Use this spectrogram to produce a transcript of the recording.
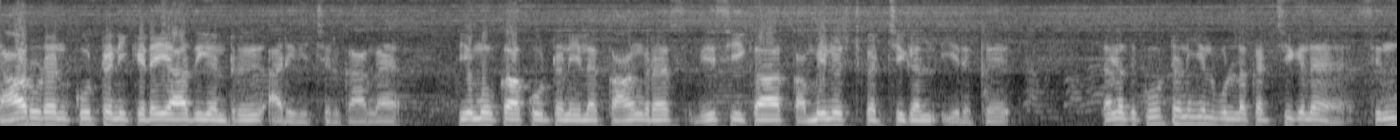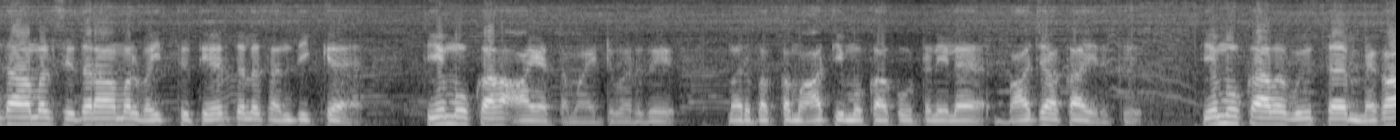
யாருடன் கூட்டணி கிடையாது என்று அறிவிச்சிருக்காங்க. திமுக கூட்டணியில் காங்கிரஸ் விசிகா கம்யூனிஸ்ட் கட்சிகள் இருக்கு. தனது கூட்டணியில் உள்ள கட்சிகளை சிந்தாமல் சிதறாமல் வைத்து தேர்தலை சந்திக்க திமுக ஆயத்தமாயிட்டு வருது. மறுபக்கம் அதிமுக கூட்டணியில் பாஜக இருக்கு. திமுகவை வீழ்த்த மெகா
